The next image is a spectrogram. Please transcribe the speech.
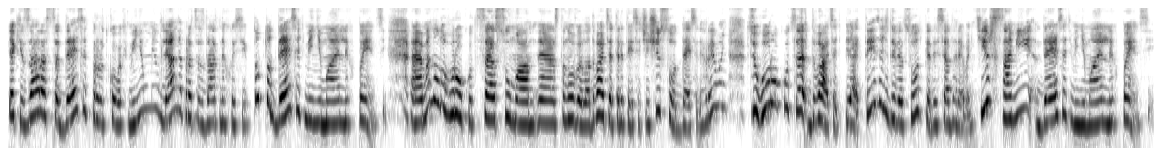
як і зараз, це 10 прожиткових мінімумів для непрацездатних осіб, тобто 10 мінімальних пенсій. Е, Минулого року ця сума е, становила 23 тисячі 610 гривень. Цього року це 25 тисяч 950 гривень. Ті ж самі 10 мінімальних пенсій.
